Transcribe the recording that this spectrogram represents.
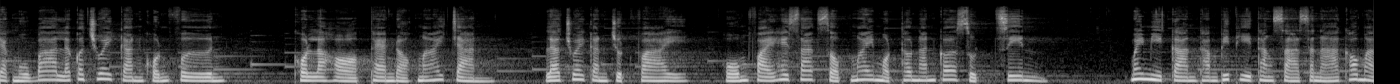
จากหมู่บ้านแล้วก็ช่วยกันขนฟืน คนละหอบแทนดอกไม้จันทร์ แล้วช่วยกันจุดไฟ มไฟให้ซากศพไหม้หมดเท่านั้นก็สุดสิ้น ไม่มีการทำพิธีทางศาสนาเข้ามา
